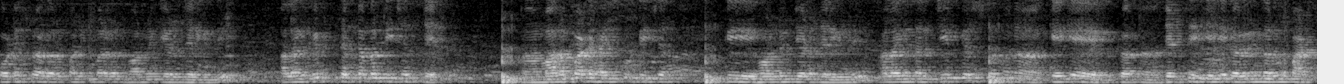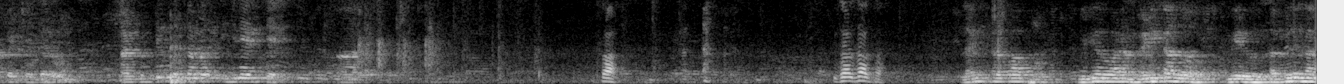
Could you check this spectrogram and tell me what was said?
కోటేశ్వర గారు ఫణికుమార్ గారు హార్నింగ్ చేయడం జరిగింది. అలాగే fifth September teachers day Malampati high school టీచర్స్కి హార్నింగ్ చేయడం జరిగింది. అలాగే దానికి చీఫ్ గెస్ట్గా మన కేకే జెడ్సీ కేకే గగన్ గారు పార్టిసిపేట్ చేశారు. And fifteen September engineers day sir. Sir sir sir. Life Vijayawada medical మీరు సభ్యులుగా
